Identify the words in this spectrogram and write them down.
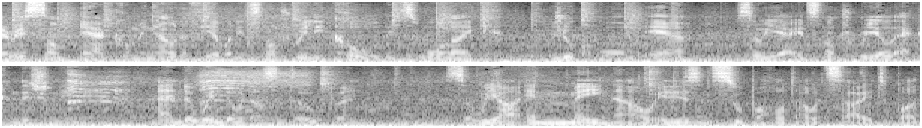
There is some air coming out of here, but it's not really cold. It's more like lukewarm air. So yeah, it's not real air conditioning. And the window doesn't open. So we are in May now. It isn't super hot outside, but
